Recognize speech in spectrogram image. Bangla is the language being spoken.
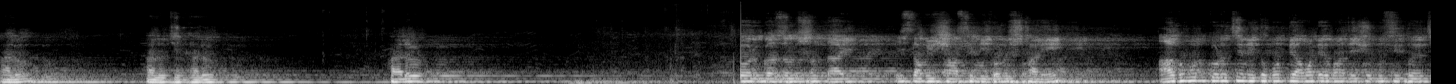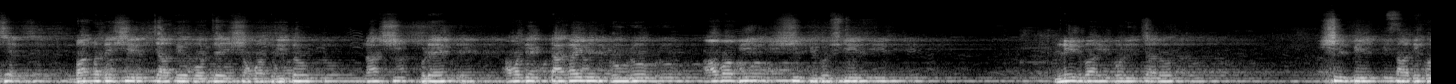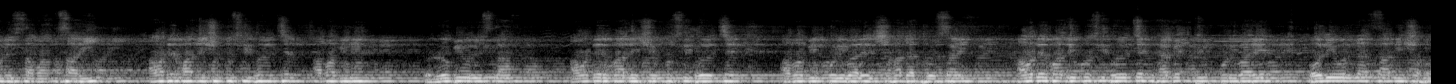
Hello hello check hello hello গজল সন্ধ্যায় ইসলামী সাংস্কৃতিক অনুষ্ঠানে আগমন করেছেন ইতিমধ্যে আমাদের মাঝে উপস্থিত হয়েছে বাংলাদেশের জাতীয় পর্যায়ে সমাদৃত নাসিক ব্র্যান্ড, আমাদের টাঙ্গাইলের গৌরব আবাবিল শিল্পী গোষ্ঠীর নির্বাহী পরিচালক শিল্পী সাদিকুল ইসলাম আনসারি। আমাদের মাঝে উপস্থিত হয়েছেন আবাবিলের রবিউল ইসলাম। আমাদের মাঝে উপস্থিত হয়েছেন আবাবিল পরিবারের শাহাদাত হোসাইন। আমাদের মাঝে উপস্থিত হয়েছেন হ্যাভেন টিম পরিবারের অলিউল্লাহ সাদি সহ।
